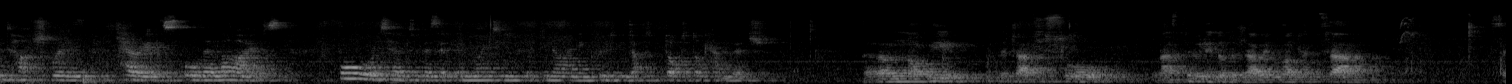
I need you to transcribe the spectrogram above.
in touch with Heriot's all their lives. Four returned to visit in 1959, including Dr. Dr. Dukanovic. Uh, mnogi dečaci su nastavili da održavaju kontakt sa, sa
